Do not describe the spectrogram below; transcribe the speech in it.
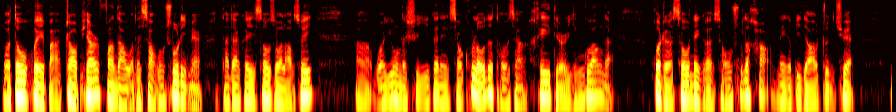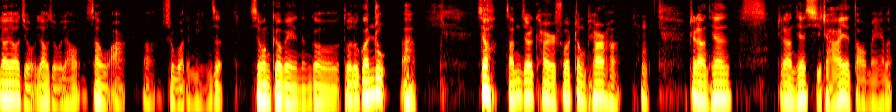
我都会把照片放到我的小红书里面，大家可以搜索老崔，啊，我用的是一个那个小骷髅的头像，黑底儿荧光的，或者搜那个小红书的号，那个比较准确，幺幺九幺九幺三五二啊，是我的名字，希望各位能够多多关注啊。行，咱们今儿开始说正片儿哈。哼这两天，这两天喜茶也倒霉了。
